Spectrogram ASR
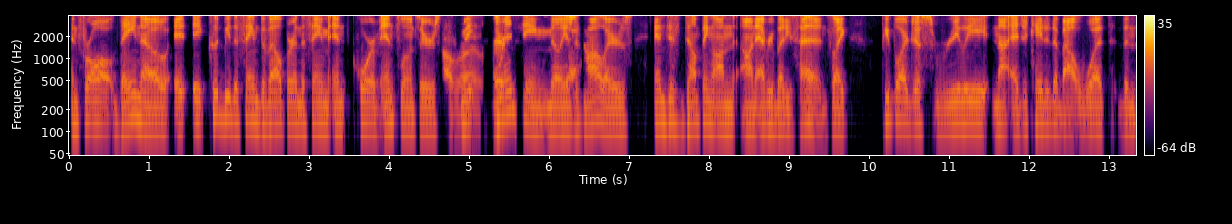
And for all they know, it, it could be the same developer and the same in, core of influencers oh, right. printing millions yeah. of dollars and just dumping on on everybody's heads. Like people are just really not educated about what the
